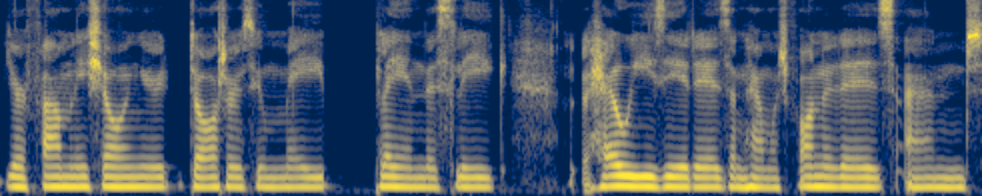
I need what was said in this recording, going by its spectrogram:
your family showing your daughters who may play in this league how easy it is and how much fun it is and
